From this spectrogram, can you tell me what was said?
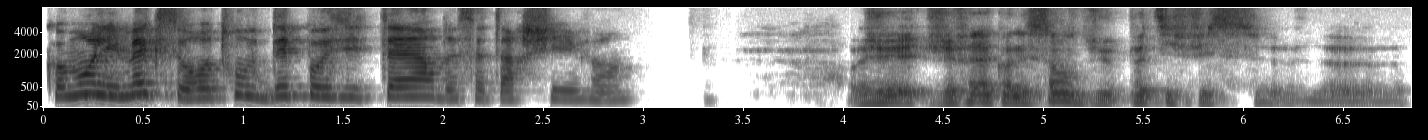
comment l'IMEC se retrouve dépositaire de cette archive? J'ai fait la connaissance du petit-fils de,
